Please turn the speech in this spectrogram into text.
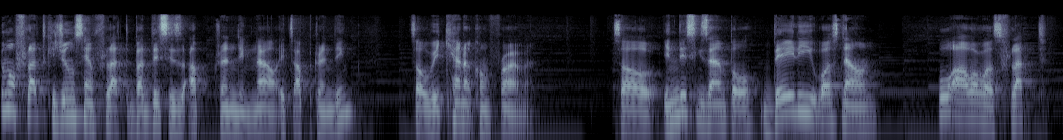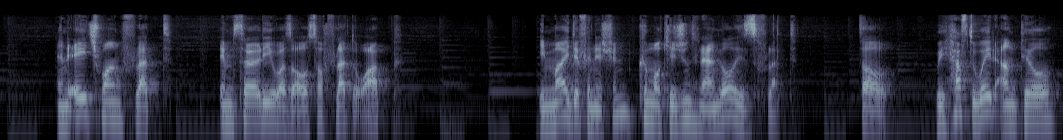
Kumo flat, Kijun Sen flat, but this is uptrending now. It's uptrending. So we cannot confirm. So in this example, daily was down, 4 hour was flat, and H1 flat, M30 was also flat or up. In my definition, Kumo Kijun Sen angle is flat. So we have to wait until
